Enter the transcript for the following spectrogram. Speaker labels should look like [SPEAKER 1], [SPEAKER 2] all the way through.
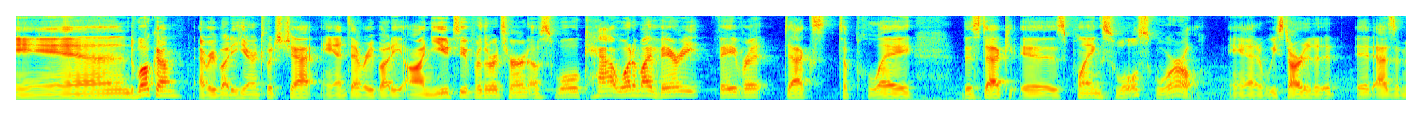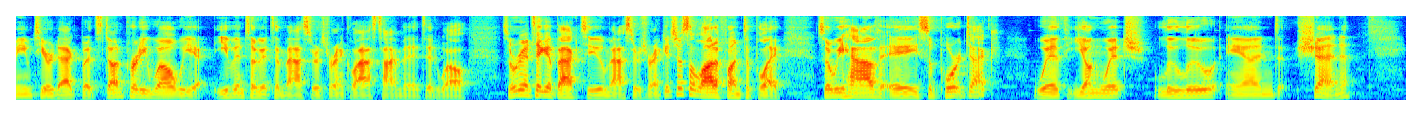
[SPEAKER 1] And welcome, everybody here in Twitch chat and everybody on YouTube for the return of Swole Kat, one of my very favorite decks to play. This deck is playing Swole Squirrel, and we started it, it as a meme tier deck, but it's done pretty well. We even took it to Masters rank last time, and it did well. So we're going to take it back to Masters rank. It's just a lot of fun to play. So we have a support deck with Young Witch, Lulu, and Shen,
